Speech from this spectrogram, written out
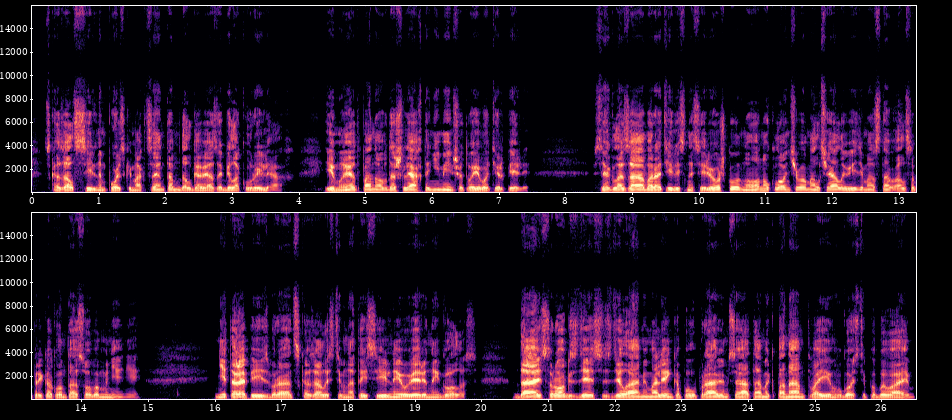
— сказал с сильным польским акцентом долговязый белокурый лях. «И мы от панов до шляхты не меньше твоего терпели». Все глаза обратились на Сережку, но он уклончиво молчал и, видимо, оставался при каком-то особом мнении. «Не торопись, брат», — сказал из темноты сильный и уверенный голос. Дай срок здесь, с делами маленько поуправимся, а там и к панам твоим в гости побываем.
